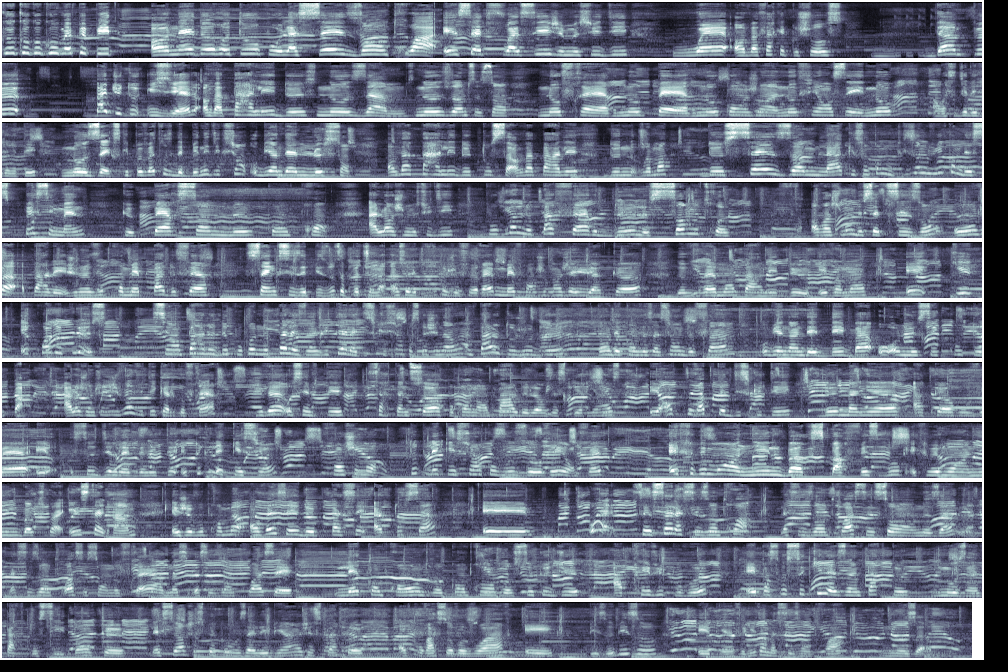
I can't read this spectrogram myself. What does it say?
Coucou, coucou mes pépites. On est de retour pour la saison 3. Et cette fois-ci, je me suis dit, ouais, on va faire quelque chose d'un peu pas du tout usuel. On va parler de nos âmes. Nos hommes, ce sont nos frères, nos pères, nos conjoints, nos fiancés, nos, on va se dire les vérités, nos ex, qui peuvent être des bénédictions ou bien des leçons. On va parler de tout ça. On va parler de vraiment de ces hommes-là qui sont comme, qui sont vus comme des spécimens que personne ne comprend. Alors je me suis dit, pourquoi ne pas faire de le centre enregistrement de cette saison où on va parler. Je ne vous promets pas de faire 5-6 épisodes, ça peut être seulement un seul épisode que je ferai, mais franchement, j'ai eu à cœur de vraiment parler d'eux. Et vraiment, et, qui, et quoi de plus? Si on parle d'eux, pourquoi ne pas les inviter à la discussion Parce que généralement, on parle toujours d'eux dans des conversations de femmes ou bien dans des débats où on ne s'écoute pas. Alors je me suis dit, je vais inviter quelques frères, je vais aussi inviter certaines sœurs pour qu'on en parle de leurs expériences. Et on pourra peut-être discuter de manière à cœur ouvert et se dire les vérités et toutes les questions, franchement, toutes les questions que vous aurez en fait, écrivez-moi en inbox par Facebook, écrivez-moi en inbox par Instagram et je vous promets, on va essayer de passer à tout ça et ouais, c'est ça la saison 3. La saison 3, ce sont nos âmes. La saison 3, ce sont nos frères. La saison 3, c'est les comprendre, comprendre ce que Dieu a prévu pour eux. Et parce que ce qui les impacte nous impacte aussi. Donc, euh, les sœurs, j'espère que vous allez bien. J'espère qu'on pourra se revoir. Et bisous, bisous. Et bienvenue dans la saison 3, nos hommes.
